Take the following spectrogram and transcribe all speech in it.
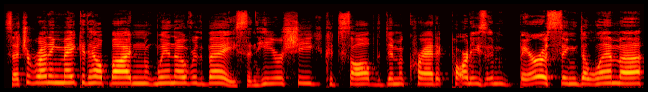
Such a running mate could help Biden win over the base, and he or she could solve the Democratic Party's embarrassing dilemma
